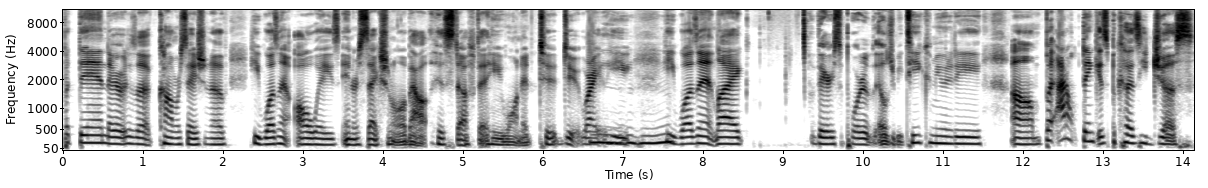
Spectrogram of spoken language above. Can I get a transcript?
But then there was a conversation of he wasn't always intersectional about his stuff that he wanted to do, right? He Mhm. he wasn't like very supportive of the LGBT community. Um, but I don't think it's because he just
